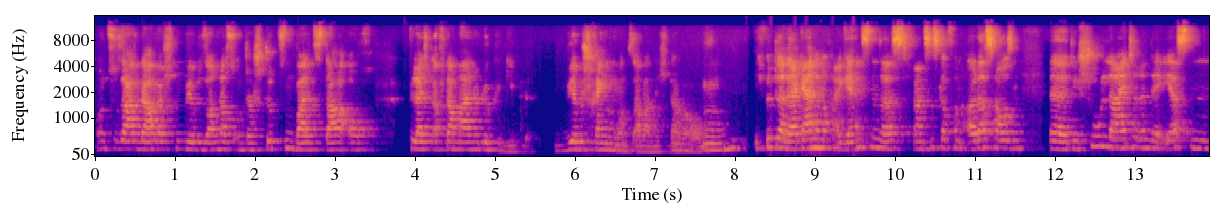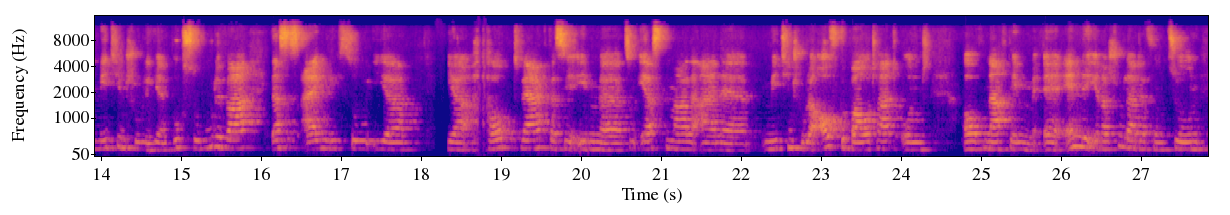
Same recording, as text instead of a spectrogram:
und zu sagen, da möchten wir besonders unterstützen, weil es da auch vielleicht öfter mal eine Lücke gibt. Wir beschränken uns aber nicht darauf. Mhm. Ich würde da gerne noch ergänzen, dass Franziska von Oldershausen äh, die Schulleiterin der ersten Mädchenschule hier in Buxtehude war. Das ist eigentlich so ihr ihr Hauptwerk, dass sie eben äh, zum ersten Mal eine Mädchenschule aufgebaut hat und auch nach dem äh, Ende ihrer Schulleiterfunktion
